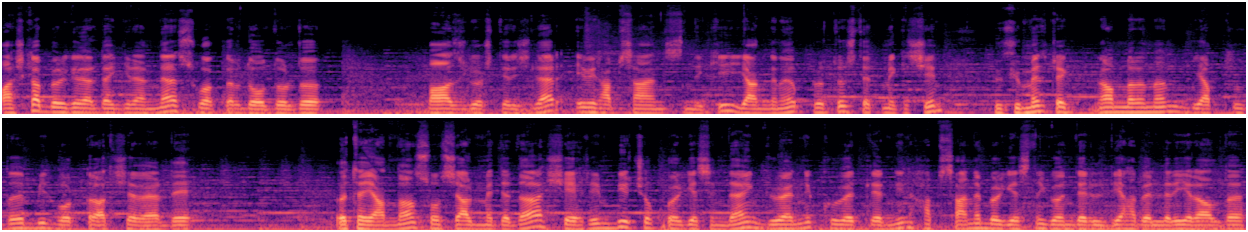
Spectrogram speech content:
başka bölgelerden gelenler sokakları doldurdu. Bazı göstericiler evin hapishanesindeki yangını protesto etmek için hükümet reklamlarının yapıldığı billboardları ateşe verdi. Öte yandan sosyal medyada şehrin birçok bölgesinden güvenlik kuvvetlerinin hapishane bölgesine gönderildiği haberleri yer aldı.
